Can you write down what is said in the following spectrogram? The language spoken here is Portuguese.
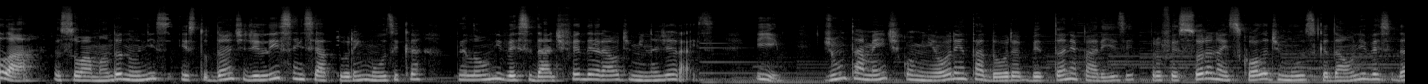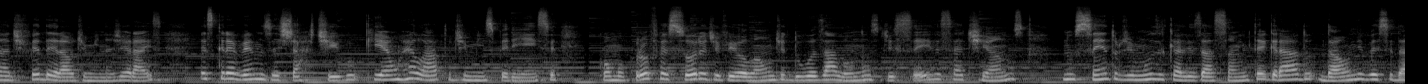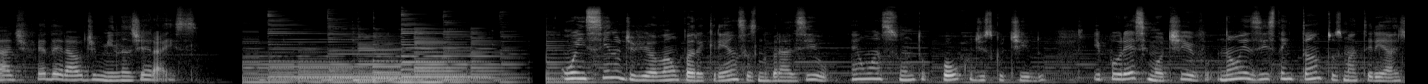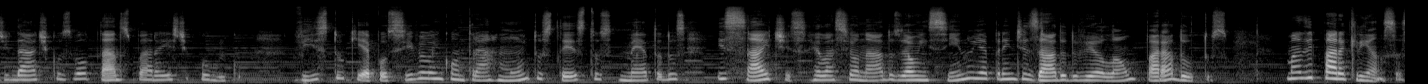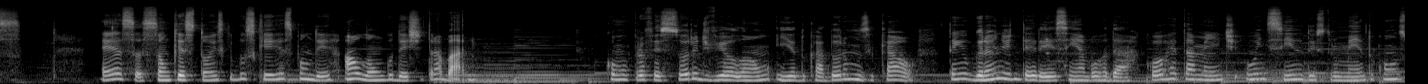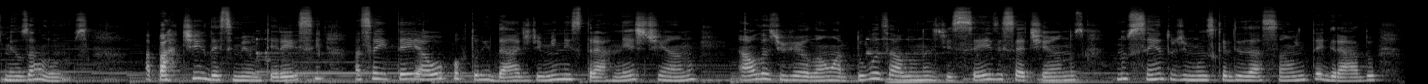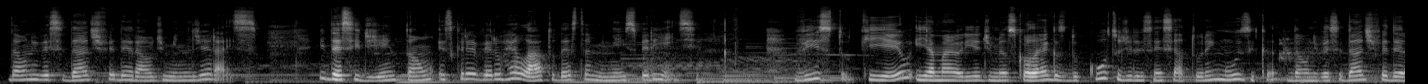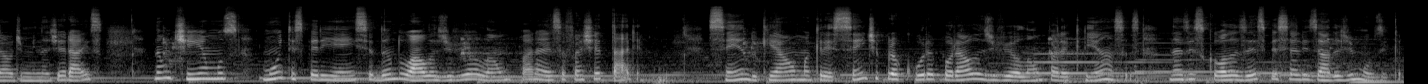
Olá, eu sou Amanda Nunes, estudante de licenciatura em música pela Universidade Federal de Minas Gerais. E, juntamente com minha orientadora Betânia Parisi, professora na Escola de Música da Universidade Federal de Minas Gerais, escrevemos este artigo que é um relato de minha experiência como professora de violão de duas alunas de 6 e 7 anos no Centro de Musicalização Integrado da Universidade Federal de Minas Gerais. O ensino de violão para crianças no Brasil é um assunto pouco discutido e, por esse motivo, não existem tantos materiais didáticos voltados para este público, visto que é possível encontrar muitos textos, métodos e sites relacionados ao ensino e aprendizado do violão para adultos. Mas e para crianças? Essas são questões que busquei responder ao longo deste trabalho. Como professora de violão e educadora musical, tenho grande interesse em abordar corretamente o ensino do instrumento com os meus alunos. A partir desse meu interesse, aceitei a oportunidade de ministrar neste ano aulas de violão a duas alunas de 6 e 7 anos no Centro de Musicalização Integrado da Universidade Federal de Minas Gerais. E decidi então escrever o relato desta minha experiência. Visto que eu e a maioria de meus colegas do curso de licenciatura em música da Universidade Federal de Minas Gerais não tínhamos muita experiência dando aulas de violão para essa faixa etária sendo que há uma crescente procura por aulas de violão para crianças nas escolas especializadas de música,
